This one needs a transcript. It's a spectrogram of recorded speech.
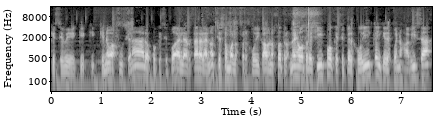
que se ve que, no va a funcionar o, que se pueda alertar a la noche, somos los perjudicados nosotros. No es otro equipo que se perjudica y que después nos avisa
